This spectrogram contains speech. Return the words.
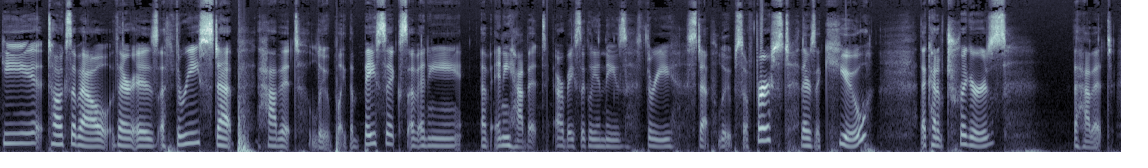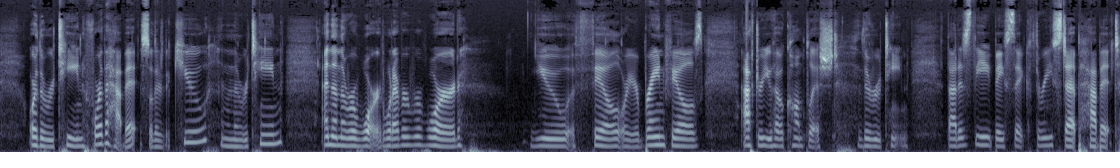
He talks about there is a three step habit loop, like the basics of any of any habit are basically in these three step loops. So first, there's a cue that kind of triggers the habit or the routine for the habit. So there's a cue and then the routine and then the reward, whatever reward you feel or your brain feels after you have accomplished the routine. That is the basic three step habit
